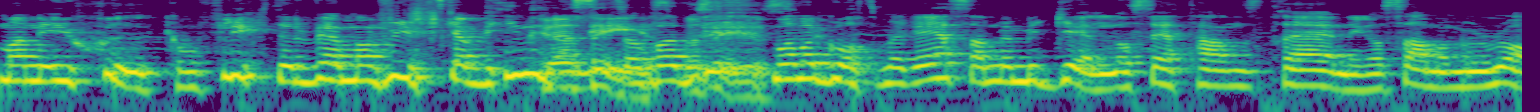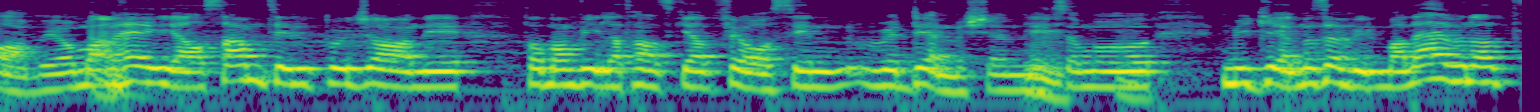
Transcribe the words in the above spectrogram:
Man är ju sjukt konfliktad vem man vill ska vinna. Precis, liksom, för att precis. Man har gått med resan med Miguel och sett hans träning och samma med Robbie. Och man Ja. hejar samtidigt på Johnny för att man vill att han ska få sin redemption. Mm, Liksom, och Miguel, men sen vill man även att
